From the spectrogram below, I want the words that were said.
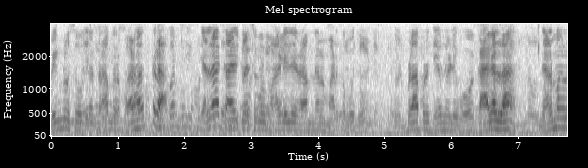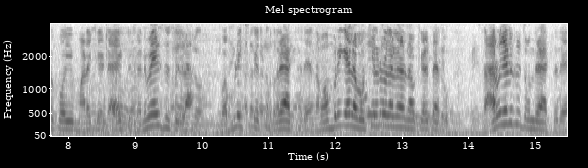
ಬೆಂಗಳೂರು ಸೌತ್ ಅಂತ ರಾಮನಗರ ಭಾಳ ಹತ್ತಿರ ಎಲ್ಲ ಕಾರ್ಯ ಕೆಲಸಗಳು ಮಾಡಿಲ್ಲೇ ರಾಮನಗರ ಮಾಡ್ಕೋಬೋದು. ದೊಡ್ಡಬಳ್ಳಾಪುರ, ದೇವನಹಳ್ಳಿಗೆ ಹೋಗೋಕ್ಕಾಗಲ್ಲ ನೆಲಮಂಗಲಕ್ಕೆ ಹೋಗಿ ಮಾಡೋಕ್ಕೆ ಡೈರೆಕ್ಟ್ ಕನ್ವೆನ್ಸಸ್ ಇಲ್ಲ. ಪಬ್ಲಿಕ್ಸ್ಗೆ ತೊಂದರೆ ಆಗ್ತದೆ. ನಮ್ಮೊಬ್ಬರಿಗೆಲ್ಲ ವಕೀಲರಿಗೆಲ್ಲ ನಾವು ಕೇಳ್ತಾ ಇದ್ವು, ಸಾರ್ವಜನಿಕರು ತೊಂದರೆ ಆಗ್ತದೆ.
